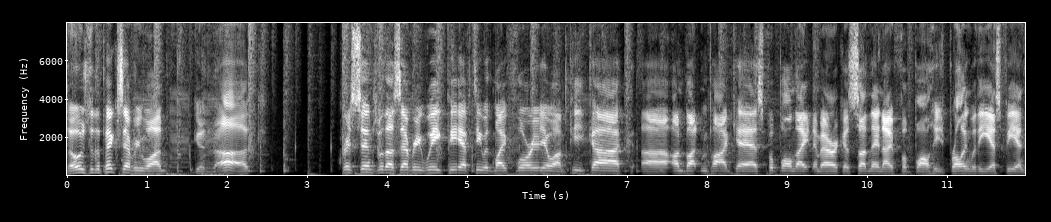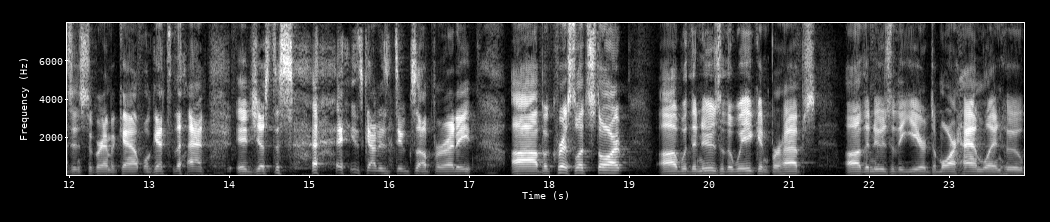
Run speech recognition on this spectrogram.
Those are the picks, everyone. Good luck. Chris Sims with us every week. PFT with Mike Florio on Peacock, uh, Podcast, Football Night in America, Sunday Night Football. He's brawling with ESPN's Instagram account. We'll get to that in just a sec. He's got his dukes up already. Uh, but, Chris, let's start uh, with the news of the week and perhaps uh, the news of the year. Damar Hamlin, who,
